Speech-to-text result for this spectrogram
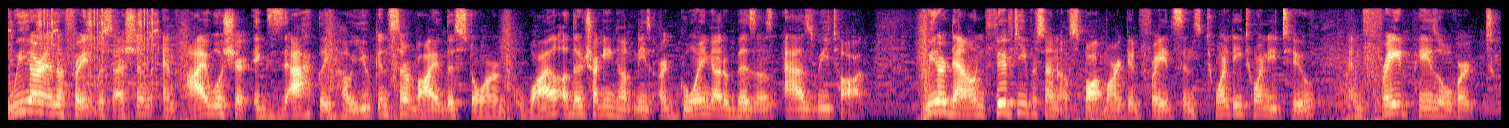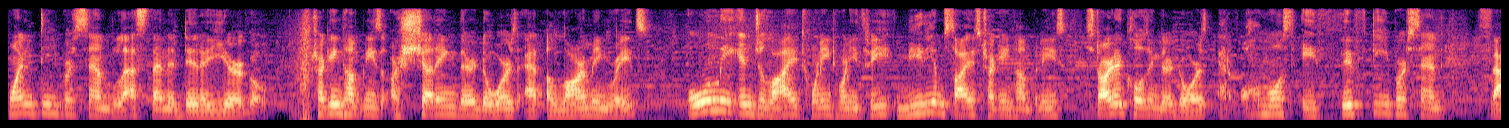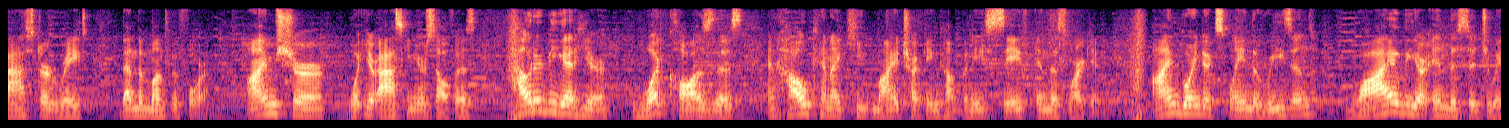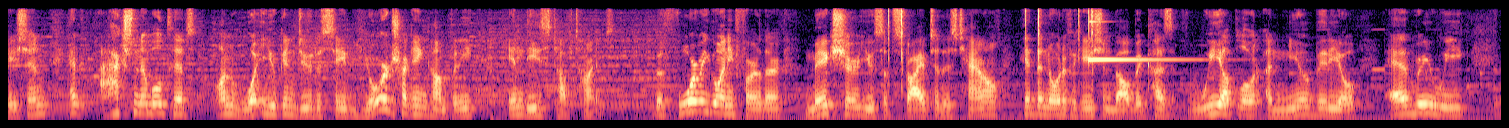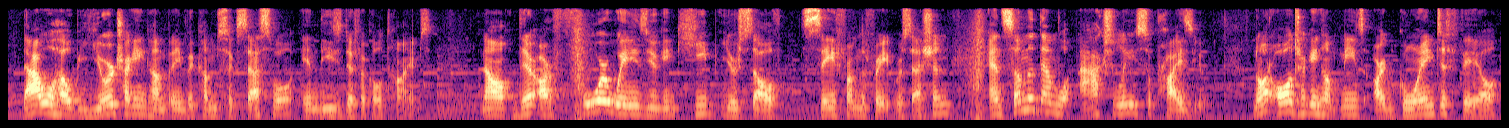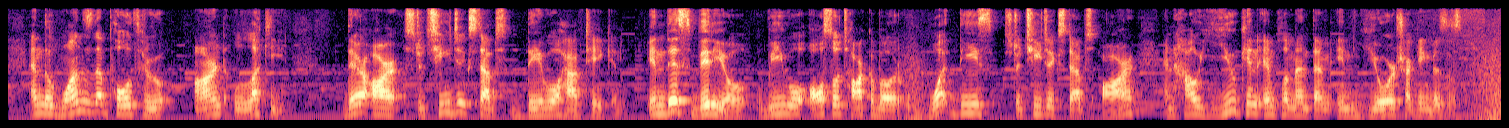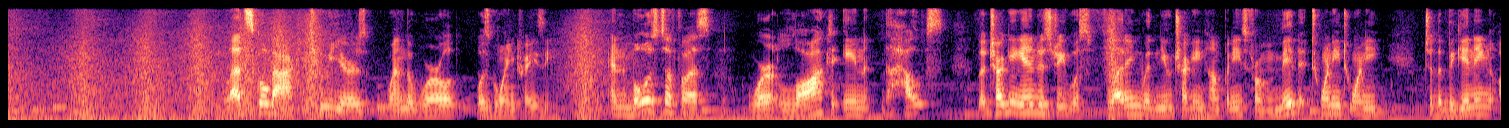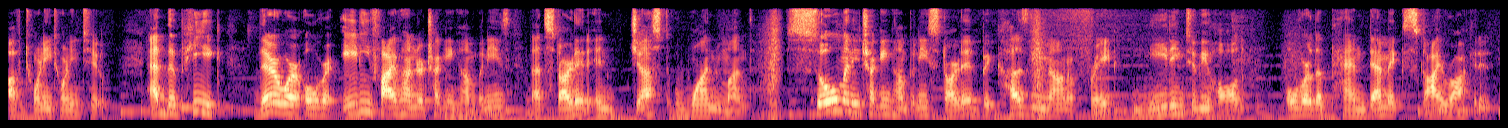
We are in a freight recession and I will share exactly how you can survive this storm while other trucking companies are going out of business as we talk. We are down 50% of spot market freight since 2022 and freight pays over 20% less than it did a year ago. Trucking companies are shutting their doors at alarming rates. Only in July 2023, medium-sized trucking companies started closing their doors at almost a 50% faster rate than the month before. I'm sure what you're asking yourself is, how did we get here? What caused this? And how can I keep my trucking company safe in this market? I'm going to explain the reasons why we are in this situation and actionable tips on what you can do to save your trucking company in these tough times. Before we go any further, make sure you subscribe to this channel, hit the notification bell because we upload a new video every week that will help your trucking company become successful in these difficult times. Now, there are four ways you can keep yourself safe from the freight recession, and some of them will actually surprise you. Not all trucking companies are going to fail, and the ones that pull through aren't lucky. There are strategic steps they will have taken. In this video, we will also talk about what these strategic steps are and how you can implement them in your trucking business. Let's go back two years when the world was going crazy. And most of us were locked in the house. The trucking industry was flooding with new trucking companies from mid 2020 to the beginning of 2022. At the peak, there were over 8,500 trucking companies that started in just one month. So many trucking companies started because the amount of freight needing to be hauled over the pandemic skyrocketed.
